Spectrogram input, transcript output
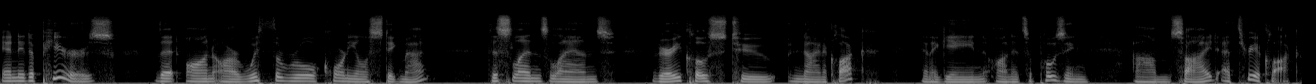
And it appears that on our with the rule corneal astigmat, this lens lands very close to 9 o'clock and again on its opposing um, side at 3 o'clock.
